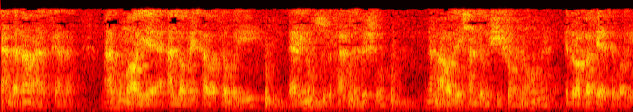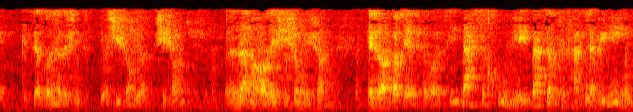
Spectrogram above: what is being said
چند دفعه هم عرض کردم. مرحوم های علامه طباطبایی در این اصول فلسفه شو این مقاله چندم؟ شیشم نهم؟ ادراکات اعتباری. کسی از دارین یادش نیست؟ یا شیشم یا شیشم به نظر مقاله شیشم ایشان ادراکات اعتباری. این بحث خوبیه. این بحث هم تو فلسفی نیست.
